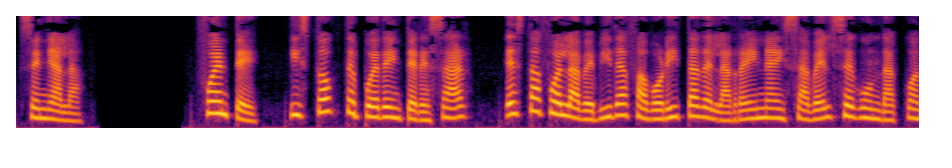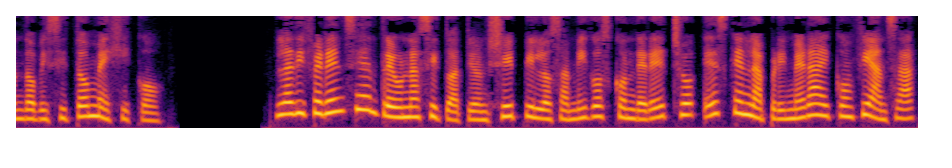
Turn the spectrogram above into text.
señala. Fuente, Stock te puede interesar, esta fue la bebida favorita de la reina Isabel II cuando visitó México. La diferencia entre una situationship y los amigos con derecho es que en la primera hay confianza,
